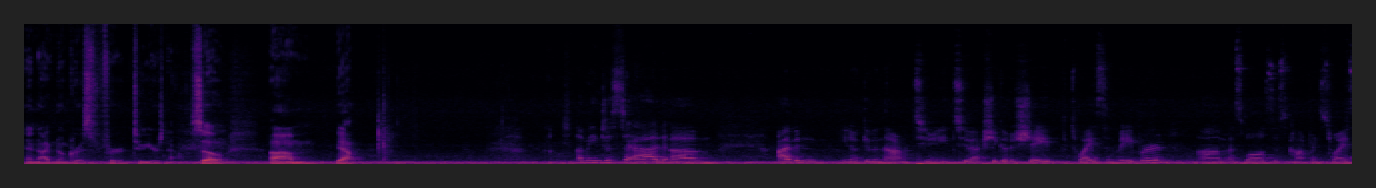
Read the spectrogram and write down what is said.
and I've known Chris for two years now. So, um, yeah, I mean, just to add, um, I've been, you know, given the opportunity to actually go to Shape twice in Vapor, um, as well as this conference twice.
